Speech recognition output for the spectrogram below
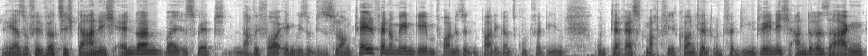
naja, so viel wird sich gar nicht ändern, weil es wird nach wie vor irgendwie so dieses Long-Tail-Phänomen geben. Vorne sind ein paar, die ganz gut verdienen und der Rest macht viel Content und verdient wenig. Andere sagen,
